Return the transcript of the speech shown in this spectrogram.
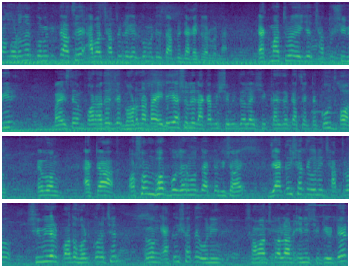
সংগঠনের কমিটিতে আছে, আবার ছাত্রলীগের কমিটিতে আপনি দেখাইতে পারবেন না। একমাত্র এই যে ছাত্র শিবির বা এস এম ফরহাদের যে ঘটনাটা, এটাই আসলে ঢাকা বিশ্ববিদ্যালয়ের শিক্ষার্থীদের কাছে একটা কৌতূহল এবং একটা অসম্ভব বোঝার মতো একটা বিষয় যে একই সাথে উনি ছাত্র শিবিরের পদ হোল্ড করেছেন এবং একই সাথে উনি সমাজ কল্যাণ ইনস্টিটিউটের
